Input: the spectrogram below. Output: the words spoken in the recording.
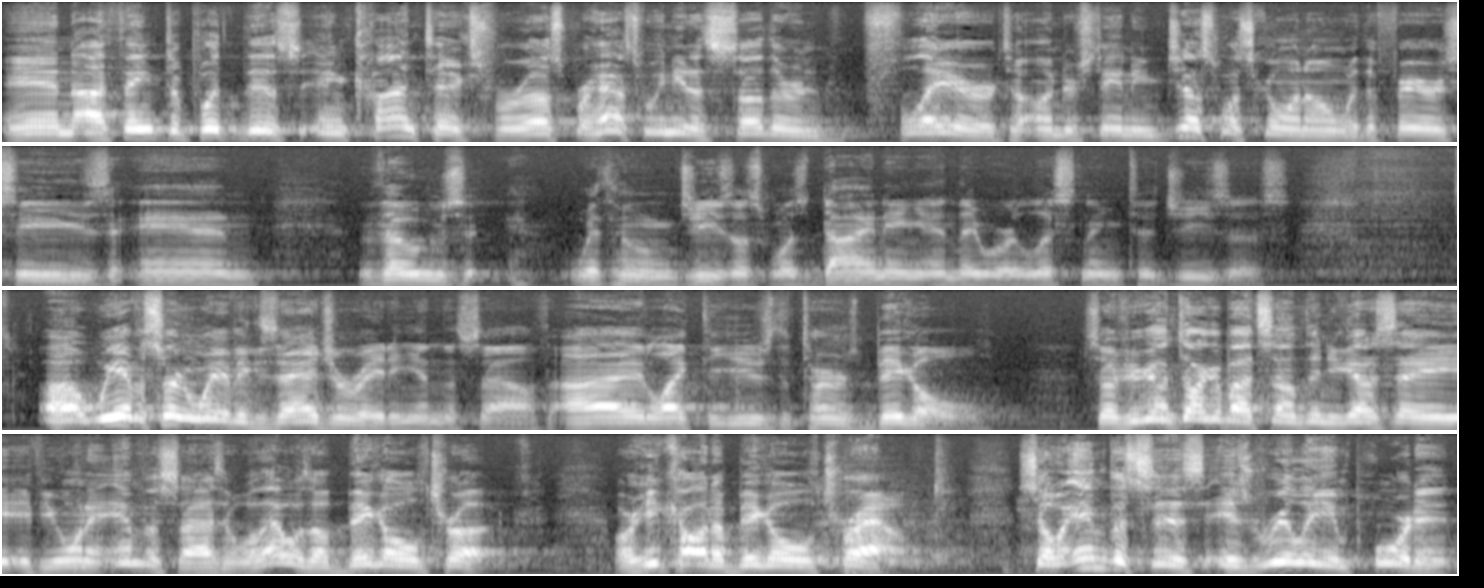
And I think to put this in context for us, perhaps we need a southern flair to understanding just what's going on with the Pharisees and those with whom Jesus was dining and they were listening to Jesus. Uh, we have a certain way of exaggerating in the South. I like to use the terms big old. So if you're going to talk about something, you got to say, if you want to emphasize it, well, that was a big old truck, or he caught a big old trout. So emphasis is really important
